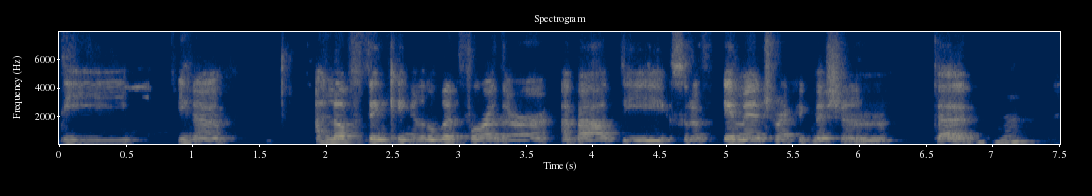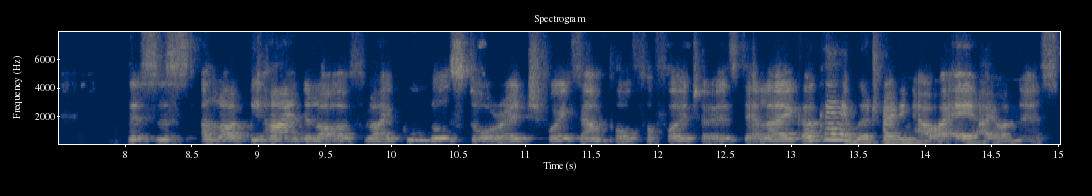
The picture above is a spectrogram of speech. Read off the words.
the, you know, I love thinking a little bit further about the sort of image recognition that mm-hmm this is a lot behind a lot of like Google storage, for example, for photos. They're like, okay, we're training our AI on this.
